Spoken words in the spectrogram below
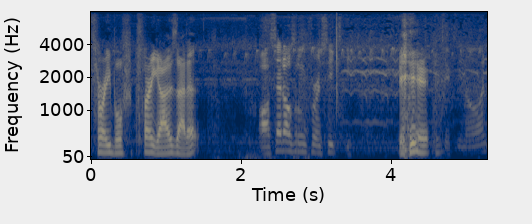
three buff, three goes at it. I said I was looking for a 60. Yeah. 59.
